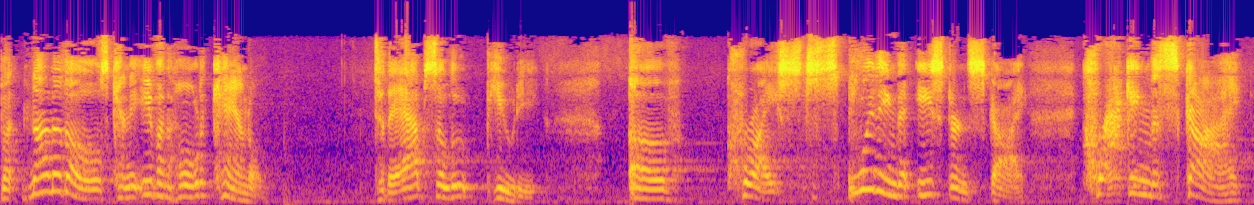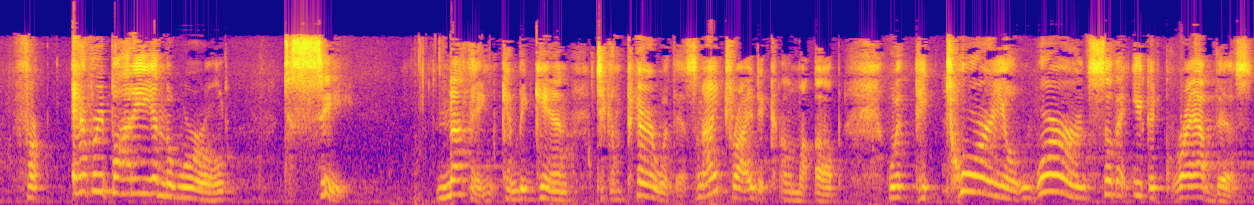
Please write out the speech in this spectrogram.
but none of those can even hold a candle to the absolute beauty of Christ splitting the eastern sky, cracking the sky for everybody in the world to see. Nothing can begin to compare with this. And I tried to come up with pictorial words so that you could grab this.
